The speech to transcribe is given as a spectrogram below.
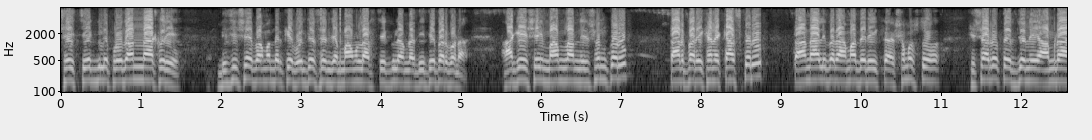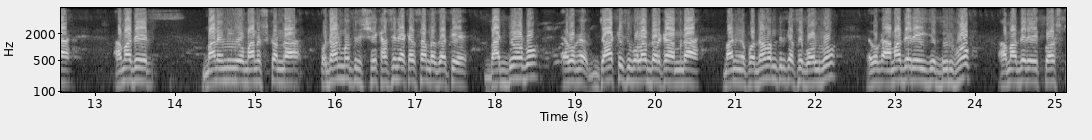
সেই চেকগুলো প্রদান না করে ডিসি সাহেব আমাদেরকে বলতেছেন যে মামলার চেকগুলো আমরা দিতে পারব না। আগে সেই মামলা নিরসন করুক, তারপর এখানে কাজ করুক, তা না হলে আমাদের এই সমস্ত হিসারতের জন্য আমরা আমাদের মাননীয় মানুষকন্যা প্রধানমন্ত্রী শেখ হাসিনার কাছে আমরা যাতে বাধ্য হব এবং যা কিছু বলার দরকার আমরা মাননীয় প্রধানমন্ত্রীর কাছে বলব এবং আমাদের এই যে দুর্ভোগ, আমাদের এই কষ্ট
